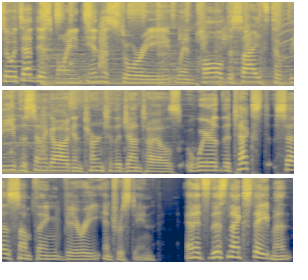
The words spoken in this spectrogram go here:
So it's at this point in the story when Paul decides to leave the synagogue and turn to the Gentiles, where the text says something very interesting. And it's this next statement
